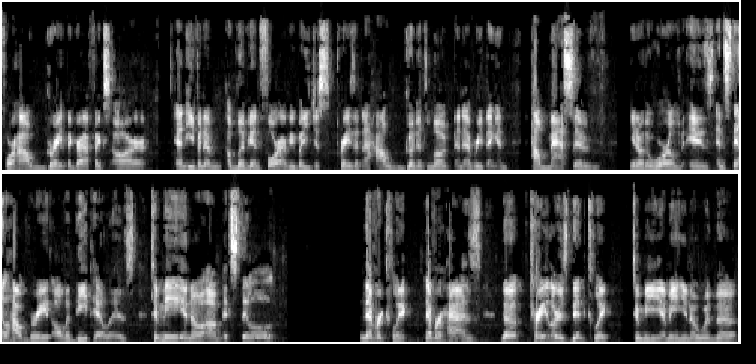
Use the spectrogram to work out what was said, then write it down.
for how great the graphics are. And even in Oblivion 4, everybody just praised it and how good it looked and everything and how massive, you know, the world is and still how great all the detail is. To me, you know, um, it's still never clicked, never has. The trailers did click to me. I mean, you know, with the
